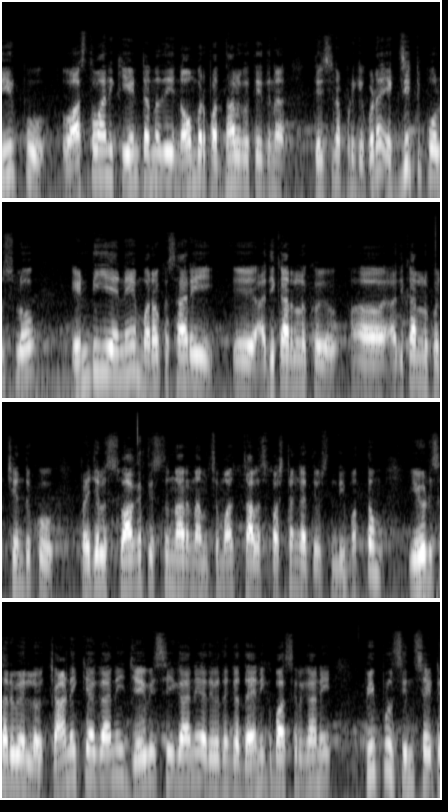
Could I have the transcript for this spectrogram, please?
తీర్పు వాస్తవానికి ఏంటన్నది నవంబర్ పద్నాలుగో తేదీన తెలిసినప్పటికీ కూడా ఎగ్జిట్ పోల్స్లో ఎన్డీఏనే మరొకసారి అధికారంలోకి అధికారంలోకి వచ్చేందుకు ప్రజలు స్వాగతిస్తున్నారన్న అంశం చాలా స్పష్టంగా తెలుస్తుంది. మొత్తం ఏడు సర్వేల్లో చాణక్య కానీ జేవీసీ కానీ అదేవిధంగా దైనిక్ భాస్కర్ కానీ పీపుల్స్ ఇన్సైట్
